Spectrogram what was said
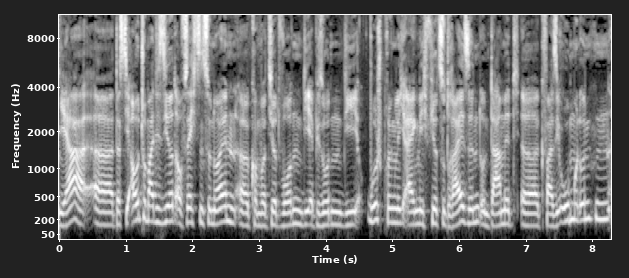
ja, äh, dass die automatisiert auf 16 zu 9 äh, konvertiert wurden, die Episoden, die ursprünglich eigentlich 4 zu 3 sind und damit äh, quasi oben und unten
